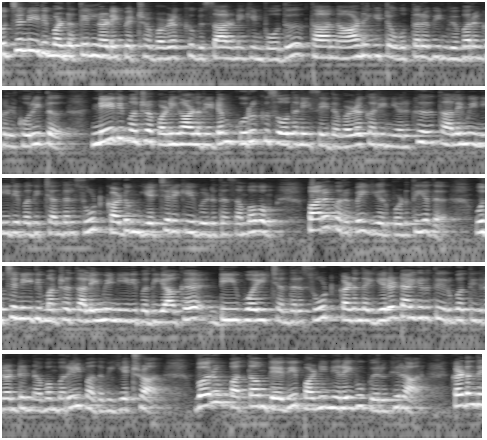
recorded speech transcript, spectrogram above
உச்சநீதிமன்றத்தில் நடைபெற்ற வழக்கு விசாரணையின் போது தான் ஆணையிட்ட உத்தரவின் விவரங்கள் குறித்து நீதிமன்ற பணியாளரிடம் குறுக்கு சோதனை செய்த வழக்கறிஞருக்கு தலைமை நீதிபதி சந்திரசூட் கடும் எச்சரிக்கை விடுத்த சம்பவம் பரபரப்பை ஏற்படுத்தியது. உச்சநீதிமன்ற தலைமை நீதிபதியாக டி ஒய் சந்திரசூட் கடந்த இரண்டாயிரத்து இருபத்தி இரண்டு நவம்பரில் பதவியேற்றார். வரும் பத்தாம் தேதி பணி நிறைவு பெறுகிறார். கடந்த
